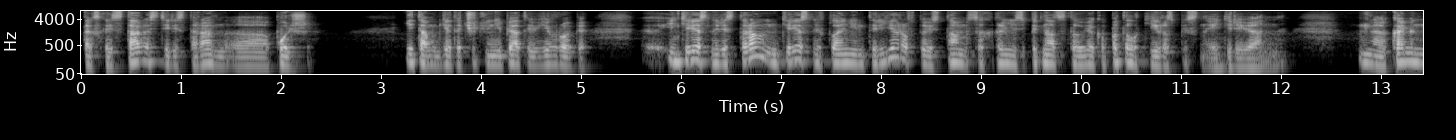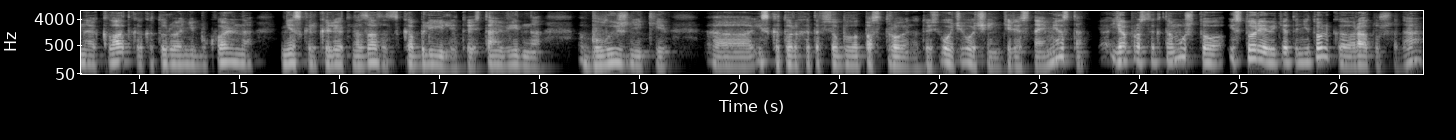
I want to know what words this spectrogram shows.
так сказать, старости ресторан э, Польши и там где-то чуть ли не пятый в Европе. Э, интересный ресторан, интересный в плане интерьеров, то есть там сохранились 15 века потолки расписные деревянные. Э, каменная кладка, которую они буквально несколько лет назад отскоблили, то есть там видно булыжники, э, из которых это все было построено. То есть очень-очень интересное место. Я просто к тому, что история ведь это не только ратуша, да,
